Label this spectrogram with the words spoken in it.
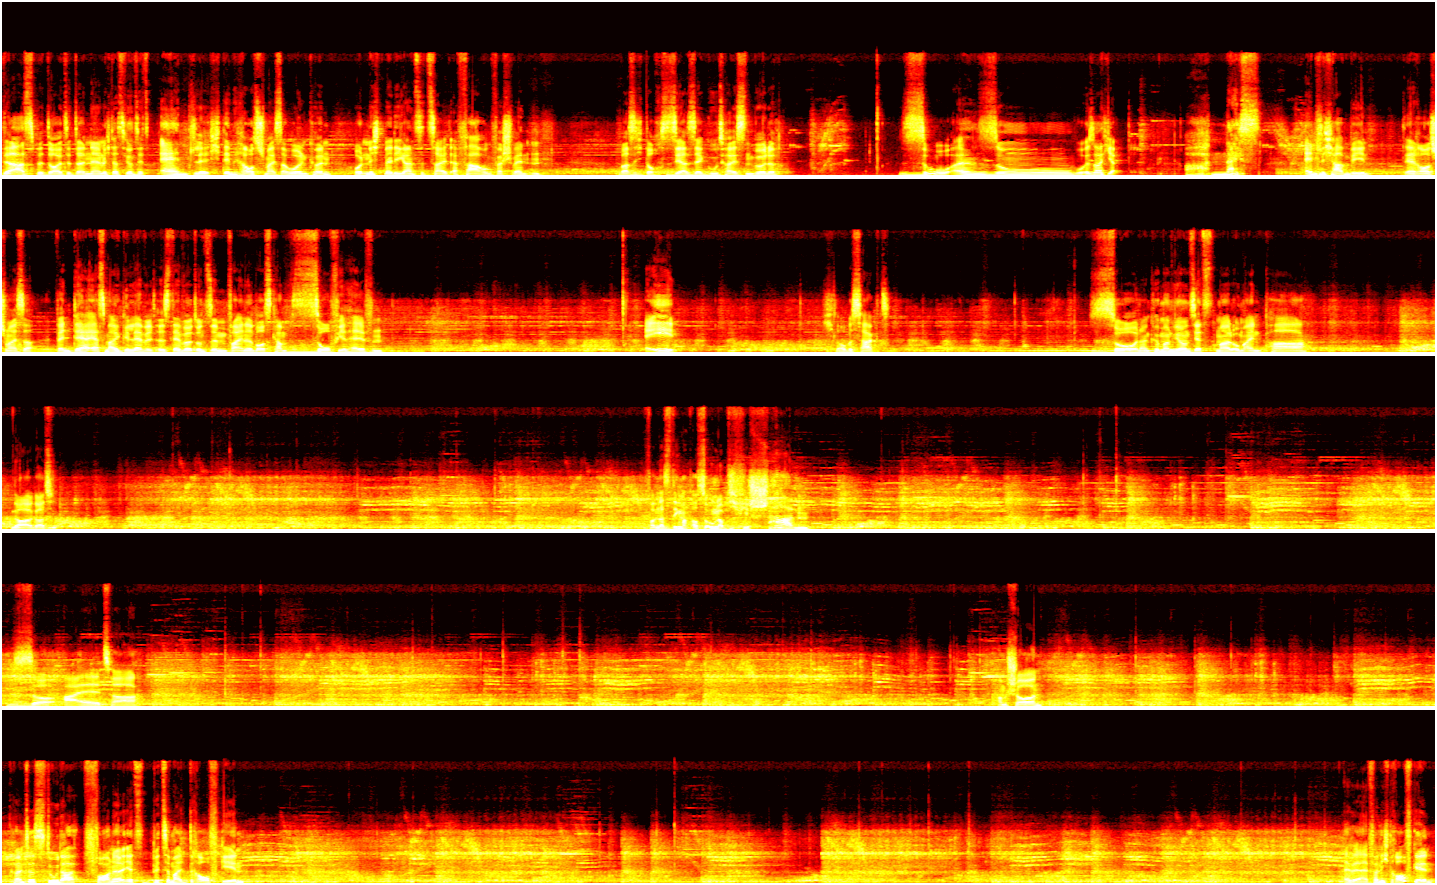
Das bedeutet dann nämlich, dass wir uns jetzt endlich den Rausschmeißer holen können und nicht mehr die ganze Zeit Erfahrung verschwenden. Was ich doch sehr, sehr gut heißen würde. So, also... Wo ist er? Hier. Ah, nice. Endlich haben wir ihn. Der Rausschmeißer. Wenn der erstmal gelevelt ist, der wird uns im Final Boss Kampf so viel helfen. Ey! Ich glaube, es hackt. So, dann kümmern wir uns jetzt mal um ein paar... Oh Gott. Vor allem das Ding macht auch so unglaublich viel Schaden. So, Alter. Komm schon. Könntest du da vorne jetzt bitte mal drauf gehen? Er will einfach nicht draufgehen.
